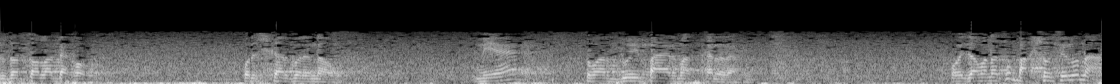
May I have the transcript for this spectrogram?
জুতার তলা দেখো। পরিষ্কার করে নাও। নিয়ে তোমার দুই পায়ের মাঝখানে রাখো। ওই জামানা তো বাক্স ছিল না।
